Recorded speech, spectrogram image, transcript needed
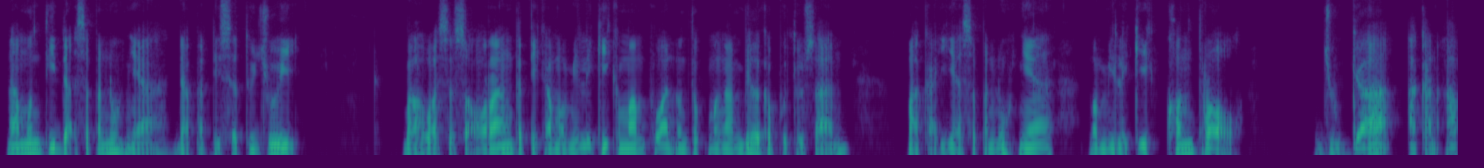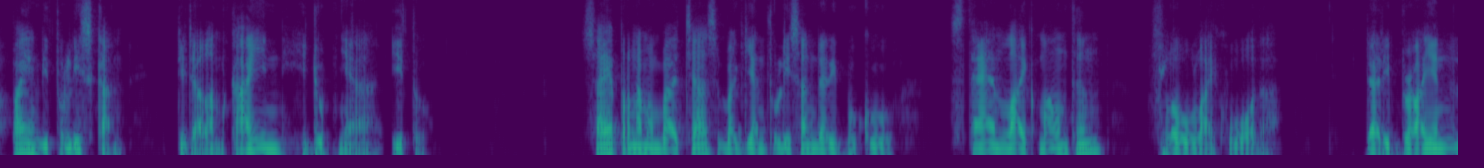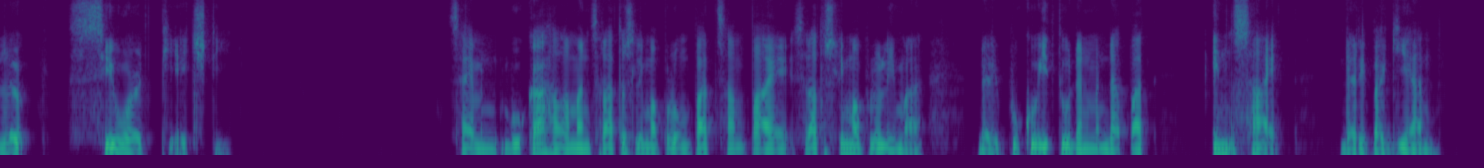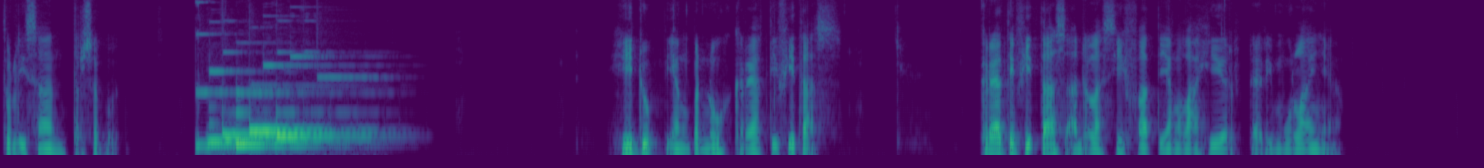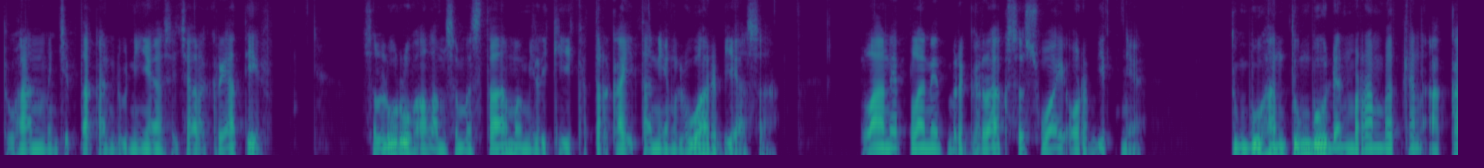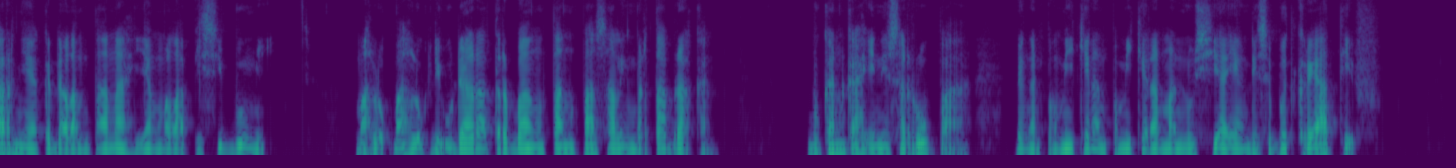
namun tidak sepenuhnya dapat disetujui bahwa seseorang ketika memiliki kemampuan untuk mengambil keputusan, maka ia sepenuhnya memiliki kontrol juga akan apa yang dituliskan di dalam kain hidupnya itu. Saya pernah membaca sebagian tulisan dari buku Stand Like Mountain, Flow Like Water dari Brian Luke Seward PhD. Saya membuka halaman 154 sampai 155 dari buku itu dan mendapat insight dari bagian tulisan tersebut. Hidup yang penuh kreativitas. Kreativitas adalah sifat yang lahir dari mulanya. Tuhan menciptakan dunia secara kreatif. Seluruh alam semesta memiliki keterkaitan yang luar biasa. Planet-planet bergerak sesuai orbitnya. Tumbuhan tumbuh dan merambatkan akarnya ke dalam tanah yang melapisi bumi makhluk-makhluk di udara terbang tanpa saling bertabrakan. Bukankah ini serupa dengan pemikiran-pemikiran manusia yang disebut kreatif?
